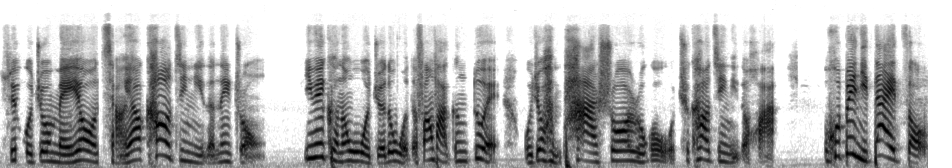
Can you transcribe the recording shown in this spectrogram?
所以我就没有想要靠近你的那种，因为可能我觉得我的方法更对，我就很怕说如果我去靠近你的话，我会被你带走。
